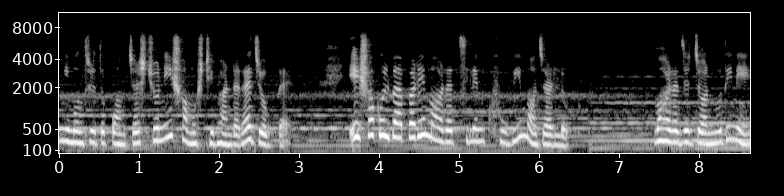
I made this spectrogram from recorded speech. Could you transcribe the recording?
নিমন্ত্রিত পঞ্চাশ জনই সমষ্টি ভাণ্ডারায় যোগ দেয়। এ সকল ব্যাপারে মহারাজ ছিলেন খুবই মজার লোক। মহারাজের জন্মদিনে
